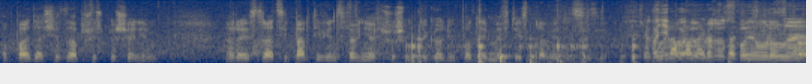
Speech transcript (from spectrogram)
opowiada się za przyspieszeniem rejestracji partii, więc pewnie w przyszłym tygodniu podejmę w tej sprawie decyzję. Czy Panie pan Paweł, wyobraża swoją rolę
